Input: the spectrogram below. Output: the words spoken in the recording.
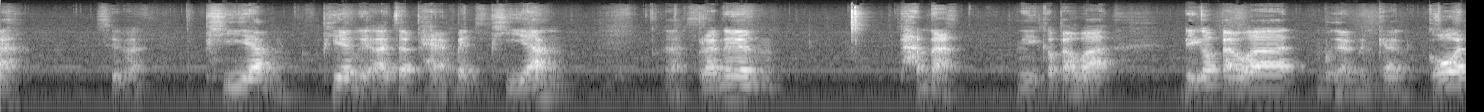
นะใช่ไหมเพียงเพียงหรืออาจจะแผงเป็นเพียงอะประหนึ่ง ถนัดนี่ก็แปลว่า นี่ก็แปลว่า เหมือนเหมือนกันก้น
